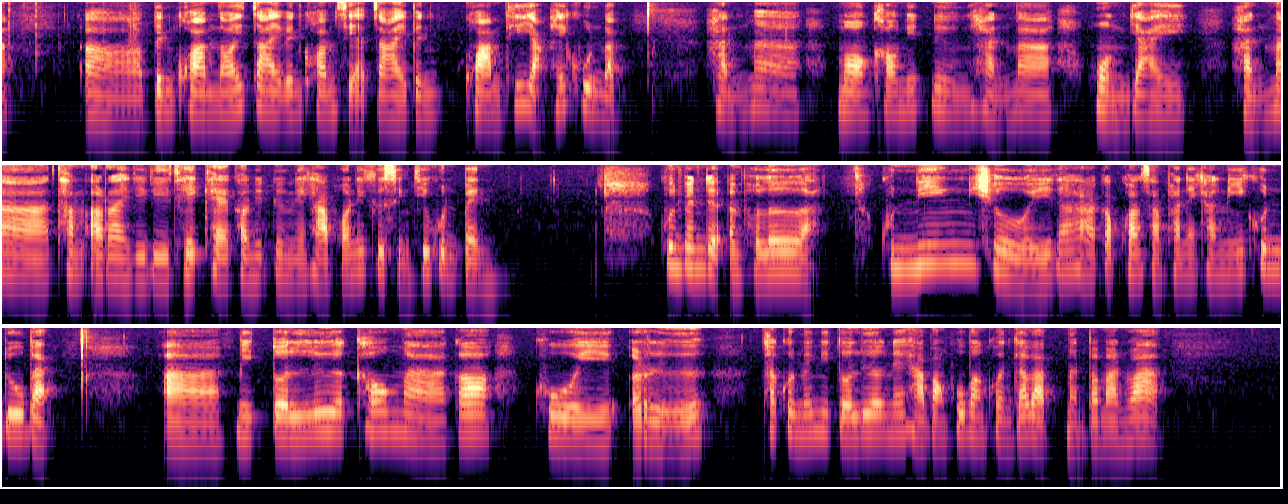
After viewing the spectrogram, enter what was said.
เป็นความน้อยใจ เป็นความเสียใจ เป็นความที่อยากให้คุณแบบ หันมามองเขานิดนึง หันมาห่วงใย หันมาทำอะไรดีๆเทคแคร์เขานิดนึงนะคะ เพราะนี่คือสิ่งที่คุณเป็น คุณเป็นเดอะอ p เพลอร์อะ คุณนิ่งเฉยนะคะ กับความสัมพันธ์ในครั้งนี้ คุณดูแบบมีตัวเลือกเข้ามาก็ คุยหรือถ้าคุณไม่มีตัวเลือกนะคะบางผู้บางคนก็แบบเหมือนประมาณว่า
